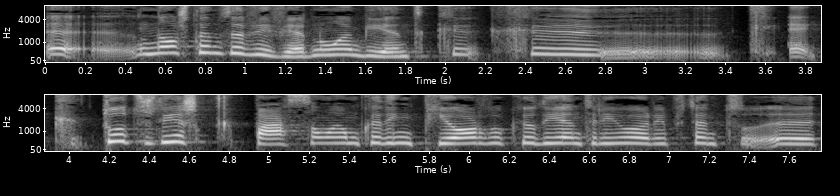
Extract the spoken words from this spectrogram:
eh, nós estamos a viver num ambiente que, que, que, é, que, todos os dias que passam é um bocadinho pior do que o dia anterior e, portanto, eh,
